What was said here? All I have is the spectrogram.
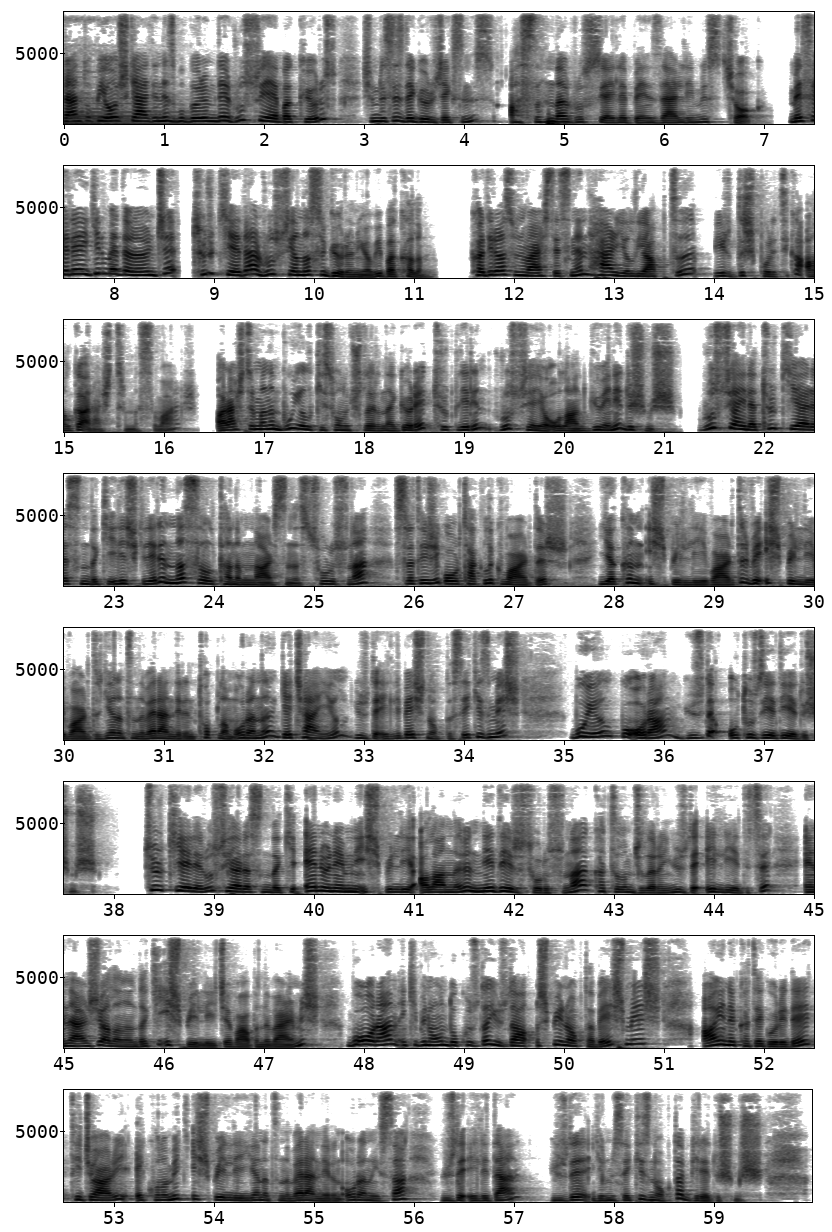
Trendtopi'ye hoş geldiniz. Bu bölümde Rusya'ya bakıyoruz. Şimdi siz de göreceksiniz. Aslında Rusya ile benzerliğimiz çok. Meseleye girmeden önce Türkiye'den Rusya nasıl görünüyor bir bakalım. Kadir Has Üniversitesi'nin her yıl yaptığı bir dış politika algı araştırması var. Araştırmanın bu yılki sonuçlarına göre Türklerin Rusya'ya olan güveni düşmüş. Rusya ile Türkiye arasındaki ilişkileri nasıl tanımlarsınız sorusuna stratejik ortaklık vardır, yakın işbirliği vardır ve işbirliği vardır yanıtını verenlerin toplam oranı geçen yıl %55.8'miş. Bu yıl bu oran %37'ye düşmüş. Türkiye ile Rusya arasındaki en önemli işbirliği alanları nedir sorusuna katılımcıların %57'si enerji alanındaki işbirliği cevabını vermiş. Bu oran 2019'da %61.5'miş. Aynı kategoride ticari ekonomik işbirliği yanıtını verenlerin oranı ise %50'den %28.1'e düşmüş.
